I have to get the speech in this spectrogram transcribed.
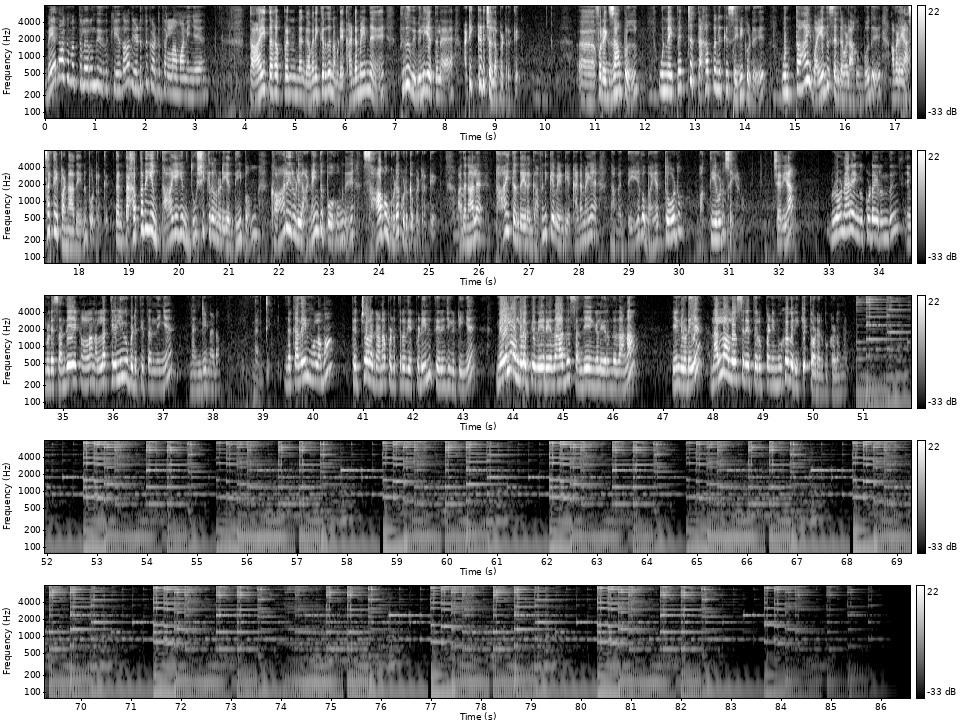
வேதாகமத்திலிருந்து இதுக்கு ஏதாவது எடுத்துக்காட்டு தரலாமா நீங்க? தாய் தகப்பன் கவனிக்கிறது நம்முடைய கடமைன்னு திரு விவிலியத்தில் அடிக்கடி சொல்லப்பட்டிருக்கு. ஃபார் எக்ஸாம்பிள் உன்னை பெற்ற தகப்பனுக்கு செவி கொடு. உன் தாய் வயது சென்றவளாகும் போது அவளை அசட்டை பண்ணாதேன்னு போட்டிருக்கு. தன் தகப்பனையும் தாயையும் தூஷிக்கிறவனுடைய தீபம் காரிருளி அணைந்து போகும்னு சாபம் கூட கொடுக்கப்பட்டிருக்கு. அதனால தாய் தந்தையரை கவனிக்க வேண்டிய கடமையை நம்ம தேவ பயத்தோடும் பக்தியோடும் செய்யணும். சரியா? இவ்வளோ நேரம் எங்க கூட இருந்து எங்களுடைய சந்தேகங்கள்லாம் நல்லா தெளிவுபடுத்தி தந்தீங்க. நன்றி மேடம். நன்றி. இந்த கதையின் மூலமா பெற்றோரை கனப்படுத்துறது எப்படின்னு தெரிஞ்சுக்கிட்டீங்க. மேலும் உங்களுக்கு வேறு ஏதாவது சந்தேகங்கள் இருந்ததானா எங்களுடைய நல்ல ஆலோசனை திருப்பணி முகவரிக்கு தொடர்பு கொள்ளுங்கள்.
